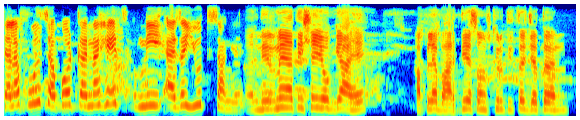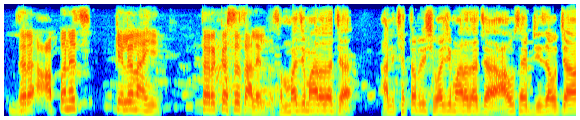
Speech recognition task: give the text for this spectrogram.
त्याला फुल सपोर्ट करणं हेच मी ॲज अ युथ सांगेल निर्णय अतिशय योग्य आहे. आपल्या भारतीय संस्कृतीचं जतन जर आपणच केलं नाही तर कसं चालेल? संभाजी महाराजाच्या आणि छत्रपती शिवाजी महाराजाच्या आऊसाहेब जिजाऊच्या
